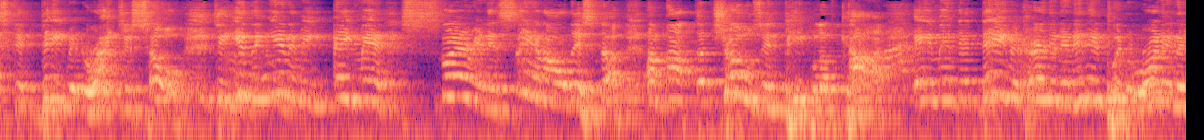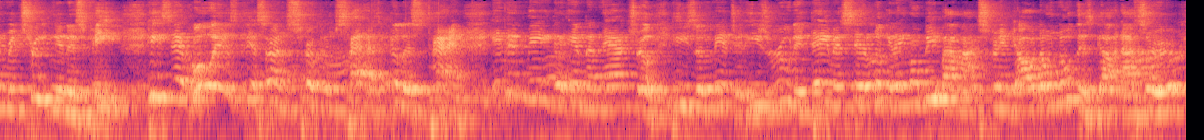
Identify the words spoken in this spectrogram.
vexed David righteous soul to hear the enemy, amen, slurring and saying all this stuff about the chosen people of God. Amen. That David heard it and it didn't put running and retreating in his feet. He said, Who is this uncircumcised Philistine? It didn't mean that in the natural he's a midget, he's rooted. David said, Look, it ain't gonna be by my strength. Y'all don't know this God I serve.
